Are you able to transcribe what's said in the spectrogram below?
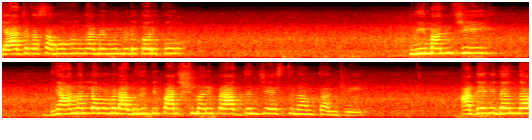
యాజక సమూహంగా మేము ఉండు కొరకు మీ మంచి జ్ఞానంలో మమ్మల్ని అభివృద్ధి పరచమని ప్రార్థన చేస్తున్నాం తండ్రి. అదేవిధంగా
